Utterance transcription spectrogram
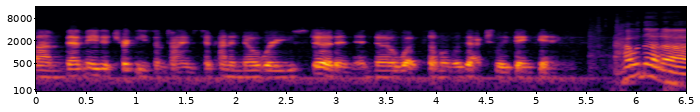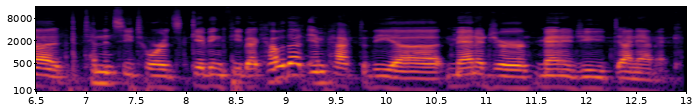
um, that made it tricky sometimes to kind of know where you stood and, and know what someone was actually thinking. How would that uh, tendency towards giving feedback, how would that impact the uh, manager managee dynamic?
